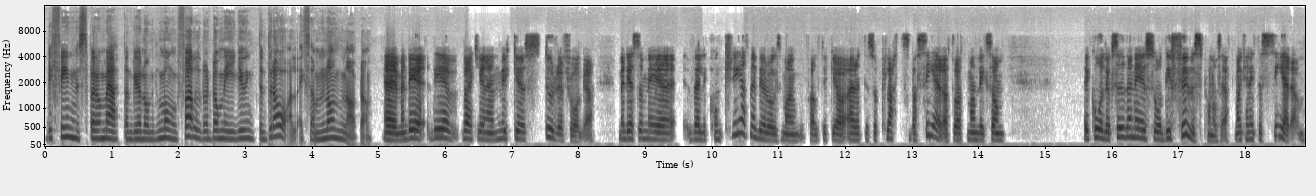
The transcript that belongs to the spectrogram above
det finns för att mäta biologisk mångfald och de är ju inte bra, liksom, någon av dem. Nej, men det, det är verkligen en mycket större fråga. Men det som är väldigt konkret med biologisk mångfald tycker jag är att det är så platsbaserat och att man liksom eh, Koldioxiden är ju så diffus på något sätt, man kan inte se den.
